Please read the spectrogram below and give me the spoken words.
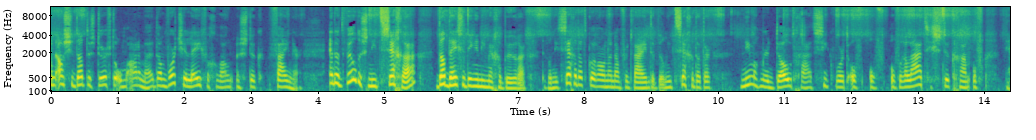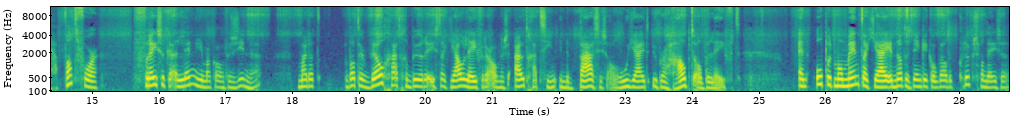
en als je dat dus durft te omarmen, dan wordt je leven gewoon een stuk fijner. En dat wil dus niet zeggen dat deze dingen niet meer gebeuren. Dat wil niet zeggen dat corona dan verdwijnt. Dat wil niet zeggen dat er niemand meer doodgaat, ziek wordt of, of, of relaties stuk gaan. Of ja, wat voor vreselijke ellende je maar kan verzinnen. Maar dat wat er wel gaat gebeuren is dat jouw leven er anders uit gaat zien in de basis al. Hoe jij het überhaupt al beleeft. En op het moment dat jij, en dat is denk ik ook wel de crux van deze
